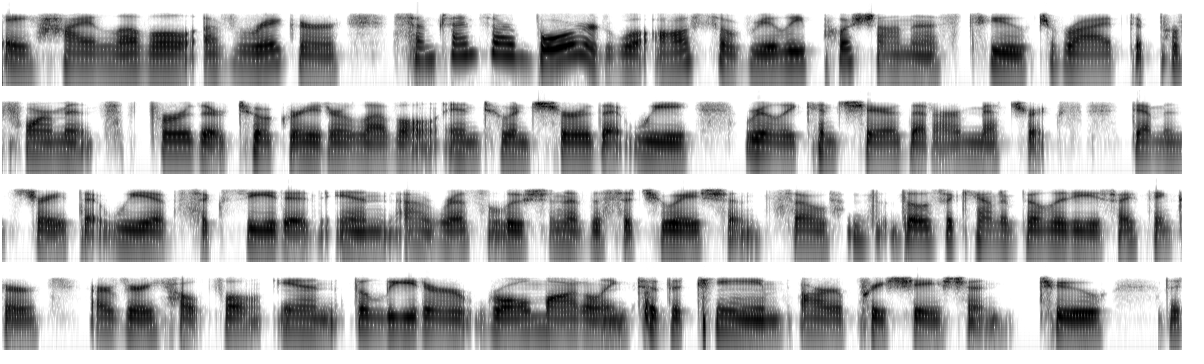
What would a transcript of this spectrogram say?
a high level of rigor. Sometimes our board will also really push on us to drive the performance further to a greater level and to ensure that we really can share that our metrics demonstrate that we have succeeded in a resolution of the situation. So th- those accountabilities I think are are very helpful in the leader role modeling to the team our appreciation to the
